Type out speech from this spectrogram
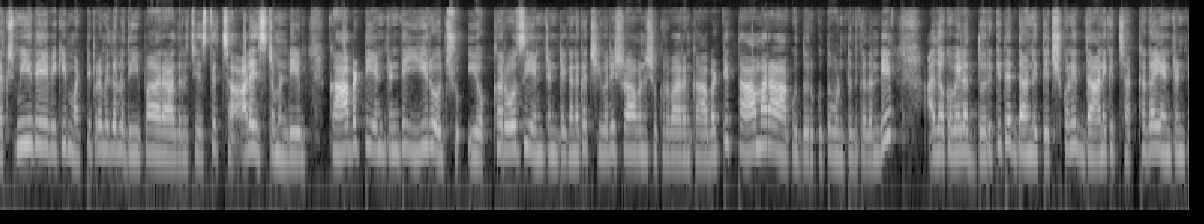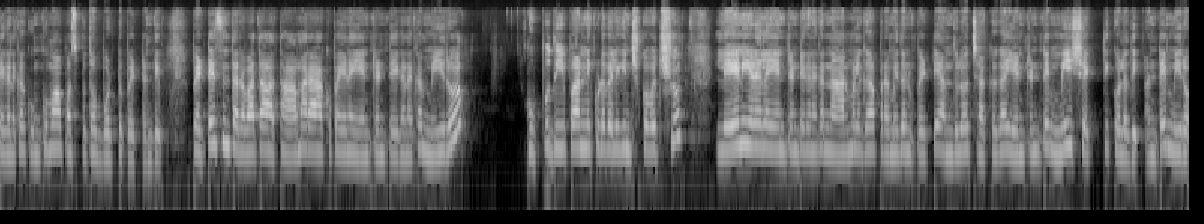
లక్ష్మీదేవికి మట్టి ప్రమిదలు దీపారాధన చేస్తే చాలా ఇష్టం అండి కాబట్టి ఏంటంటే ఈ రోజు ఈ ఒక్క రోజు ఏంటంటే కనుక చివరి శ్రావణ శుక్రవారం కాబట్టి తామర ఆకు దొరుకుతూ ఉంటుంది కదండి. అది ఒకవేళ దొరికితే దాన్ని తెచ్చుకొని దానికి చక్కగా ఏంటంటే కనుక కుంకుమ పసుపుతో బొట్టు పెట్టండి. పెట్టేసిన తర్వాత ఆ తామర ఆకుపైన ఏంటంటే కనుక మీరు ఉప్పు దీపాన్ని కూడా వెలిగించుకోవచ్చు. లేని ఎడల ఏంటంటే కనుక నార్మల్గా ప్రమిదను పెట్టి అందులో చక్కగా ఏంటంటే మీ శక్తి కొలది. అంటే మీరు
